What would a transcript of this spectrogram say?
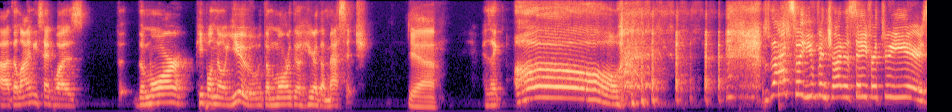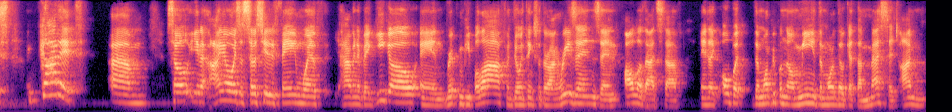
uh, the line he said was the more people know you, the more they'll hear the message. Yeah. It's like, oh, that's what you've been trying to say for three years. Got it. Um, so, you know, I always associated fame with having a big ego and ripping people off and doing things for the wrong reasons and all of that stuff. And like, oh, but the more people know me, the more they'll get the message. I'm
